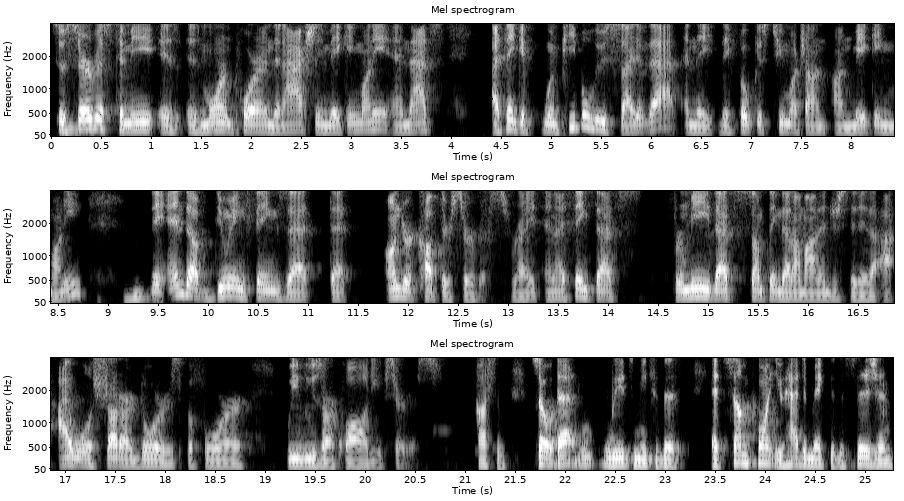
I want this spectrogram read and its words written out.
So mm-hmm. service to me is is more important than actually making money. And that's i think if when people lose sight of that and they they focus too much on on making money mm-hmm. they end up doing things that that undercut their service right? And i think that's for me that's something that i'm not interested in I, I will shut our doors before we lose our quality of service awesome so that leads me to this at some point you had to make the decision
